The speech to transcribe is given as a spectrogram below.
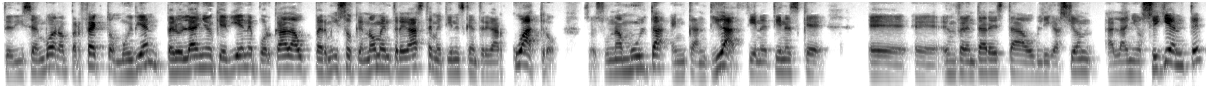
te dicen, bueno, perfecto, muy bien, pero el año que viene por cada permiso que no me entregaste me tienes que entregar cuatro. O sea, es una multa en cantidad. tienes que eh, eh, enfrentar esta obligación al año siguiente.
